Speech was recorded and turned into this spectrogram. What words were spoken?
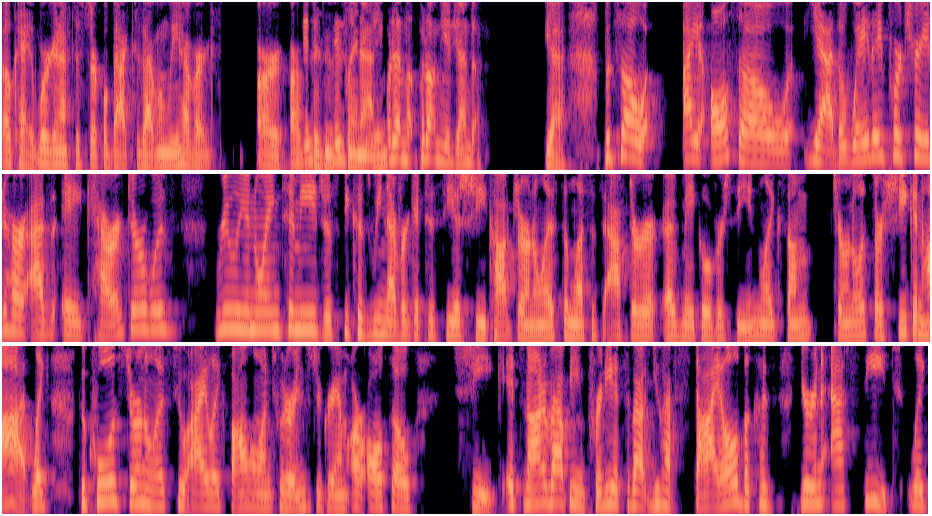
okay. We're going to have to circle back to that when we have our, our, our business plan meeting. Put it, on the, put it on the agenda. Yeah. But so I also, yeah, the way they portrayed her as a character was really annoying to me just because we never get to see a chic hot journalist unless it's after a makeover scene. Like some journalists are chic and hot. Like the coolest journalists who I like follow on Twitter, Instagram are also chic. It's not about being pretty. It's about you have style because you're an aesthete. Like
